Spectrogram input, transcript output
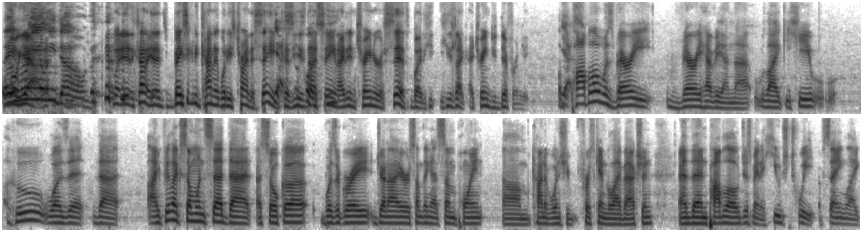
They well, yeah, really don't. but it's kind of it's basically kind of what he's trying to say because of he's not saying he- I didn't train her a Sith, but he, he's like I trained you differently. Yes. Pablo was very, very heavy on that. Like he, who was it that I feel like someone said that Ahsoka was a Gray Jedi or something at some point, um, kind of when she first came to live action, and then Pablo just made a huge tweet of saying like,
